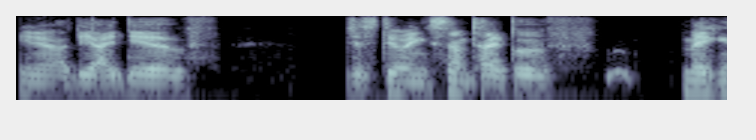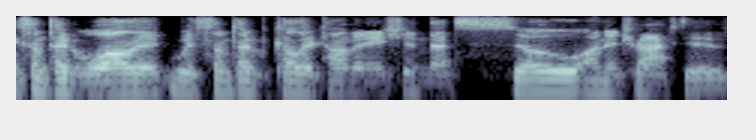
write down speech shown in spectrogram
you know, the idea of just doing some type of making some type of wallet with some type of color combination that's so unattractive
